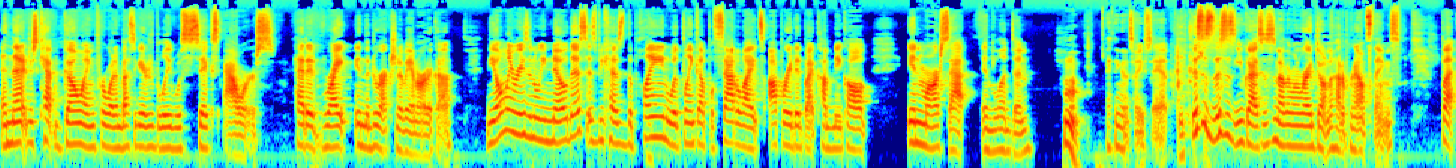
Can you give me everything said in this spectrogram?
And then it just kept going for what investigators believe was six hours, headed right in the direction of Antarctica. The only reason we know this is because the plane would link up with satellites operated by a company called Inmarsat in London. Hmm. I think that's how you say it. This is this is you guys. This is another one where I don't know how to pronounce things. But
